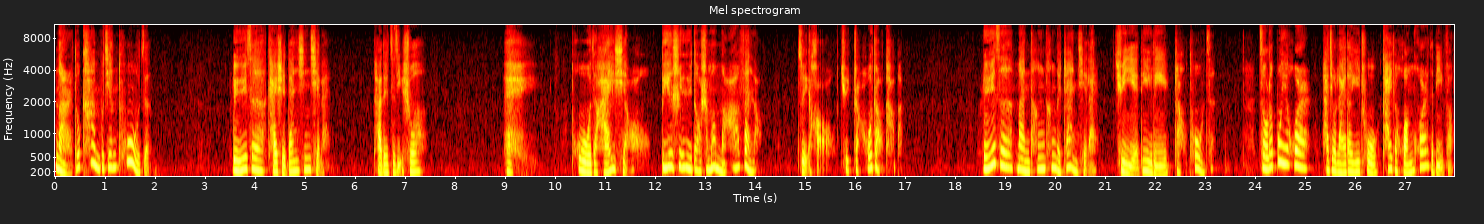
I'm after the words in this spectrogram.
哪儿都看不见兔子。驴子开始担心起来，他对自己说。哎，兔子还小，别是遇到什么麻烦了，最好去找找它吧。驴子慢腾腾的站起来，去野地里找兔子。走了不一会儿，他就来到一处开着黄花的地方。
